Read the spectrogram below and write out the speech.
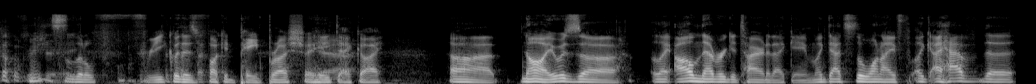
no, for He's sure. a little freak with his fucking paintbrush. I hate Yeah. that guy. Uh, no, it was uh, like I'll never get tired of that game. Like that's the one I like. I have the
